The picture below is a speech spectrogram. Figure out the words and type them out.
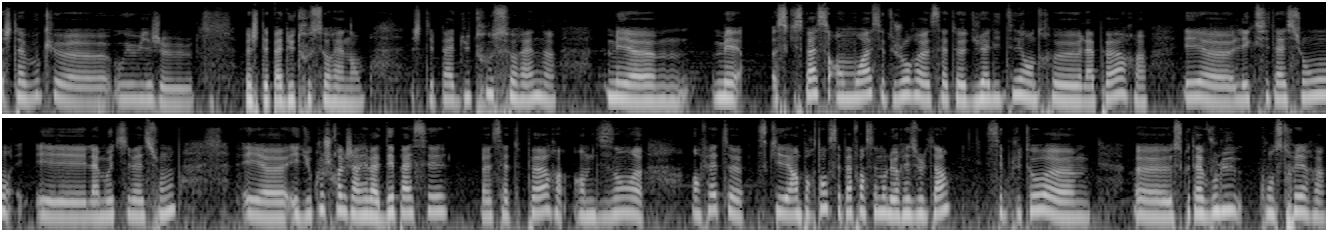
je t'avoue que euh, oui, oui, je j'étais pas du tout sereine. Non. J'étais pas du tout sereine. Mais mais ce qui se passe en moi, c'est toujours cette dualité entre la peur et l'excitation et la motivation. Et, et du coup, je crois que j'arrive à dépasser cette peur en me disant, euh, en fait, euh, ce qui est important, c'est pas forcément le résultat, c'est plutôt euh, euh, ce que tu as voulu construire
